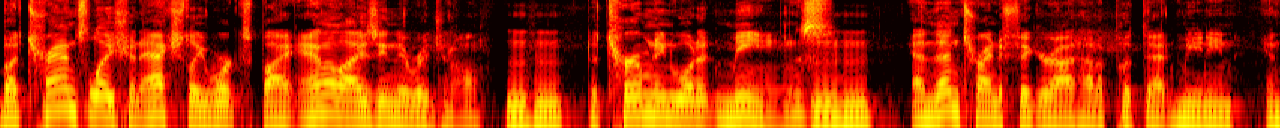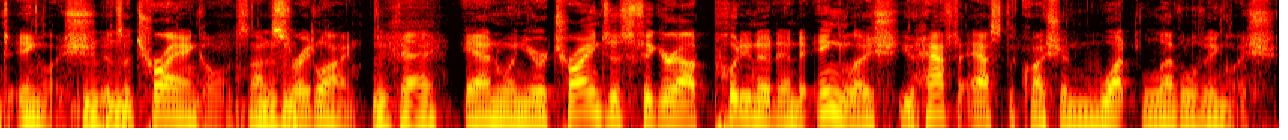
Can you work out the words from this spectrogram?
But translation actually works by analyzing the original, determining what it means, and then trying to figure out how to put that meaning into English. It's a mm-hmm. triangle. It's not a mm-hmm. straight line. Okay. And when you're trying to figure out putting it into English, you have to ask the question what level of English?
